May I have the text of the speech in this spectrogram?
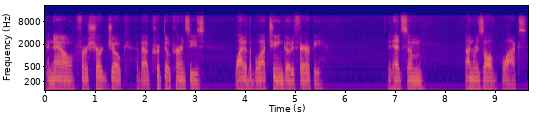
And now for a short joke about cryptocurrencies. Why did the blockchain go to therapy? It had some unresolved blocks.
